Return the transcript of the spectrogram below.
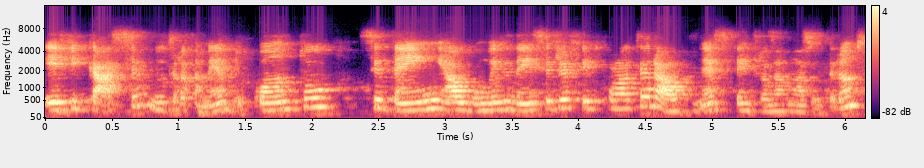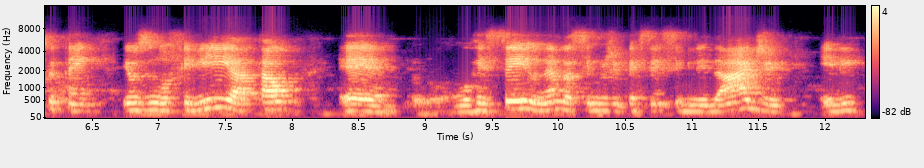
eficácia do tratamento, quanto se tem alguma evidência de efeito colateral, né? Se tem transaminase alterando, se tem eosinofilia, tal é, o receio né, da síndrome de hipersensibilidade, ele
